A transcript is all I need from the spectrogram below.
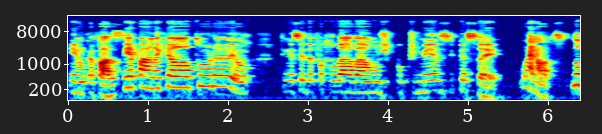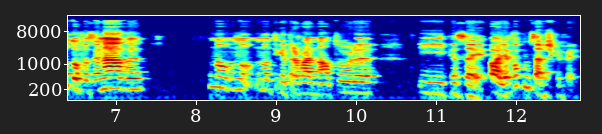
e nunca fazes. E pá, naquela altura eu tinha saído da faculdade há uns poucos meses e pensei, why not? Não estou a fazer nada, não, não, não tinha trabalho na altura, e pensei, olha, vou começar a escrever.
